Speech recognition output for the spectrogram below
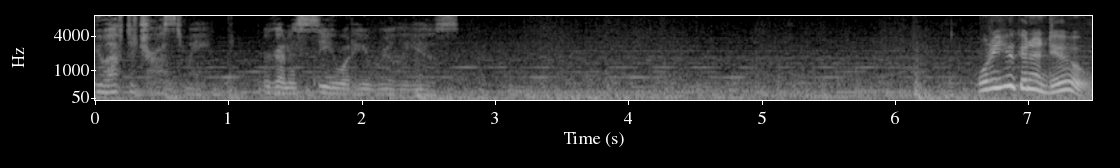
You have to trust me. You're gonna see what he really is. What are you gonna do?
